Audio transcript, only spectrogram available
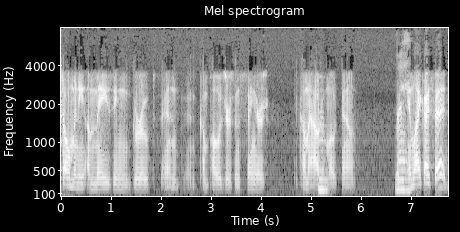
so many amazing groups and, and composers and singers to come out of mm. Motown. Right. And like I said,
